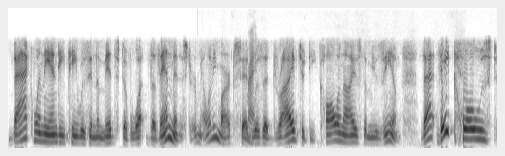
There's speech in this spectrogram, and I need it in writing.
back when the NDP was in the midst of what the then minister, Melanie Marks, said Right. was a drive to decolonize the museum. That they closed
